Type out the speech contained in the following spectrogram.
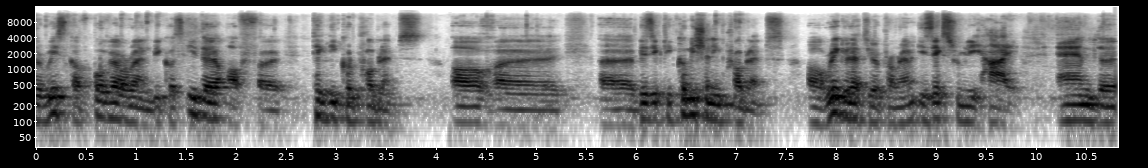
the risk of overrun because either of uh, technical problems or uh, uh, basically commissioning problems or regulatory problem is extremely high. And uh,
